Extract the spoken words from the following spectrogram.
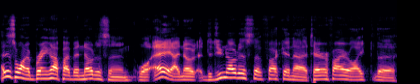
I just want to bring up. I've been noticing. Well, a I know. Did you notice that fucking uh, Terrifier liked the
